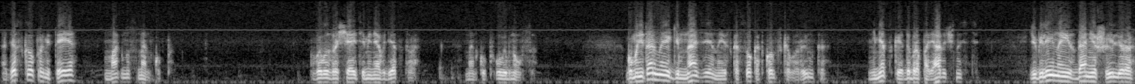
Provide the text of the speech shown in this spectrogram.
а дерзкого Прометея — Магнус Менкуп. «Вы возвращаете меня в детство?» Менкуп улыбнулся. Гуманитарная гимназия наискосок от конского рынка, немецкая добропорядочность, юбилейное издание Шиллера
